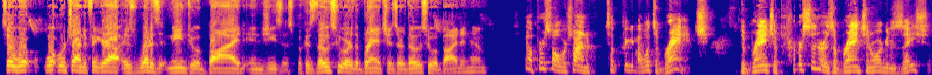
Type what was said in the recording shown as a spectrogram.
So what what we're trying to figure out is what does it mean to abide in Jesus? Because those who are the branches are those who abide in Him. No, first of all, we're trying to, to figure out what's a branch. Is a branch a person or is a branch an organization?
